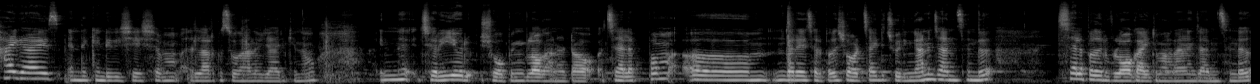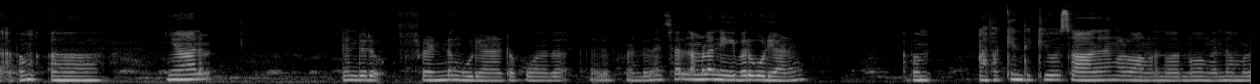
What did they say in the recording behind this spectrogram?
ഹായ് ഗായ്സ് എന്തൊക്കെയുണ്ട് വിശേഷം? എല്ലാവർക്കും സുഖമാണെന്ന് വിചാരിക്കുന്നു. ഇന്ന് ചെറിയൊരു ഷോപ്പിംഗ് ബ്ലോഗാണ് കേട്ടോ ചിലപ്പം എന്താ പറയുക ചിലപ്പോൾ അത് ഷോർട്സ് ആയിട്ട് ചുരുങ്ങാനും ചാൻസ് ഉണ്ട്. ചിലപ്പോൾ അതൊരു വ്ളോഗായിട്ട് മാറാനും ചാൻസ് ഉണ്ട്. അപ്പം ഞാനും എന്റെ ഒരു ഫ്രണ്ടും കൂടിയാണ് കേട്ടോ പോകുന്നത്. അതായത് ഫ്രണ്ട് എന്ന് വെച്ചാൽ നമ്മളെ നെയ്ബർ കൂടിയാണ്. അപ്പം അവർക്ക് എന്തൊക്കെയോ സാധനങ്ങൾ വാങ്ങണം എന്ന് പറഞ്ഞു. അങ്ങനെ നമ്മൾ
